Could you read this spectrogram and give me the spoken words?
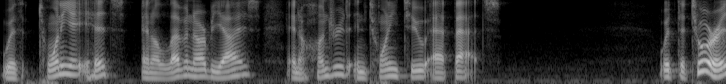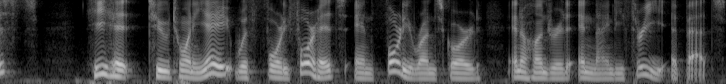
with 28 hits and 11 RBIs and 122 at bats. With the Tourists, he hit 228 with 44 hits and 40 runs scored and 193 at bats.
